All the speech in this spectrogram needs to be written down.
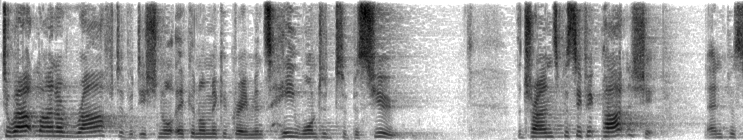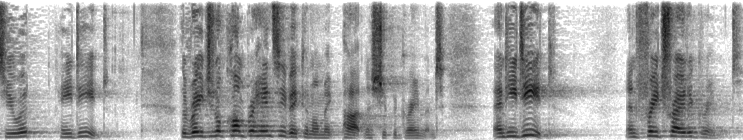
to outline a raft of additional economic agreements he wanted to pursue. The Trans-Pacific Partnership, and pursue it he did. The Regional Comprehensive Economic Partnership Agreement, and he did. And Free Trade Agreement,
